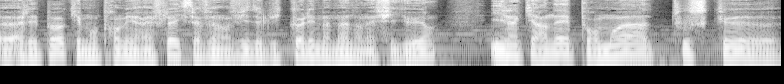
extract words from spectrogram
euh, à l'époque et mon premier réflexe, j'avais envie de lui coller ma main dans la figure. Il incarnait pour moi tout ce que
